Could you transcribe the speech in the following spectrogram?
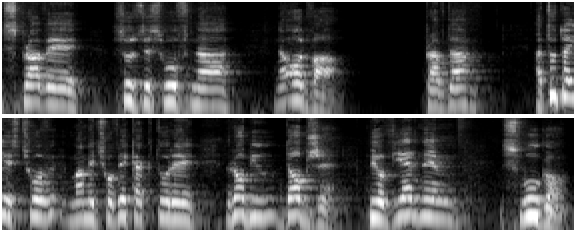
sprawy cudzysłów na, na odwal. Prawda? A tutaj jest człowiek, mamy człowieka, który robił dobrze, był wiernym sługą.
